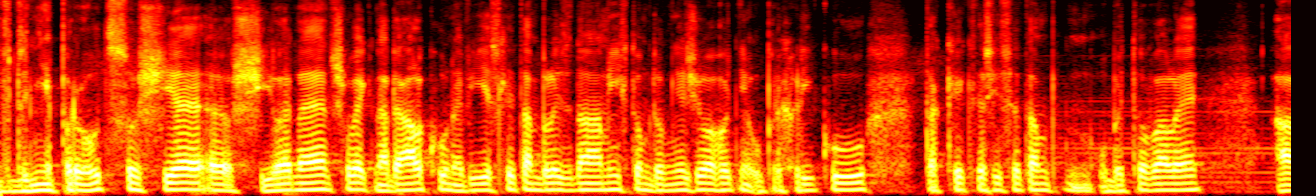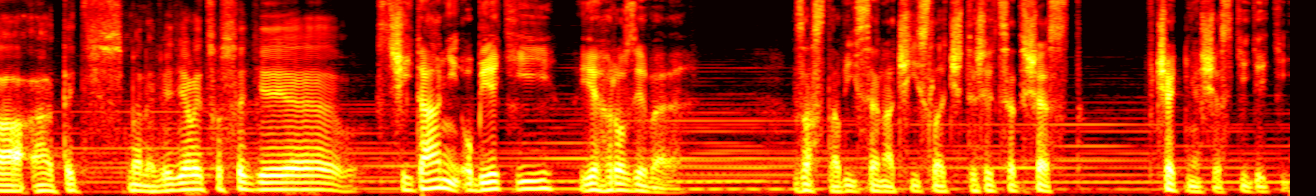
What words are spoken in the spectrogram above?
v Dněpru, což je eh, šílené. Člověk na dálku neví, jestli tam byli známí. V tom domě žilo hodně uprchlíků, taky, kteří se tam hm, ubytovali. A teď jsme nevěděli, co se děje. Sčítání obětí je hrozivé. Zastaví se na čísle 46 včetně šesti dětí.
